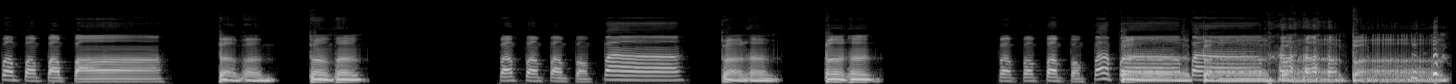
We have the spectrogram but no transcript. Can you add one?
Bum bum bum bum. Bum bum bum bum Bum bum bum bum bum. bum hum bum hum Bum bum bum bum bum bum bum bum bum bum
